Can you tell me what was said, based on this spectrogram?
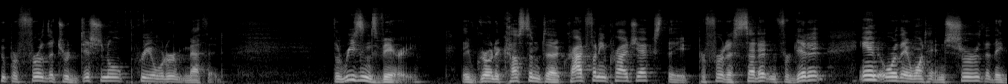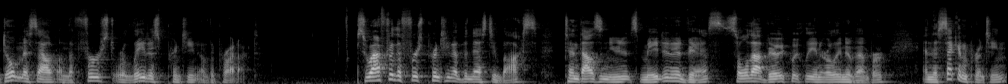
who prefer the traditional pre order method. The reasons vary. They've grown accustomed to crowdfunding projects, they prefer to set it and forget it, and or they want to ensure that they don't miss out on the first or latest printing of the product. So after the first printing of the nesting box, 10,000 units made in advance, sold out very quickly in early November, and the second printing,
